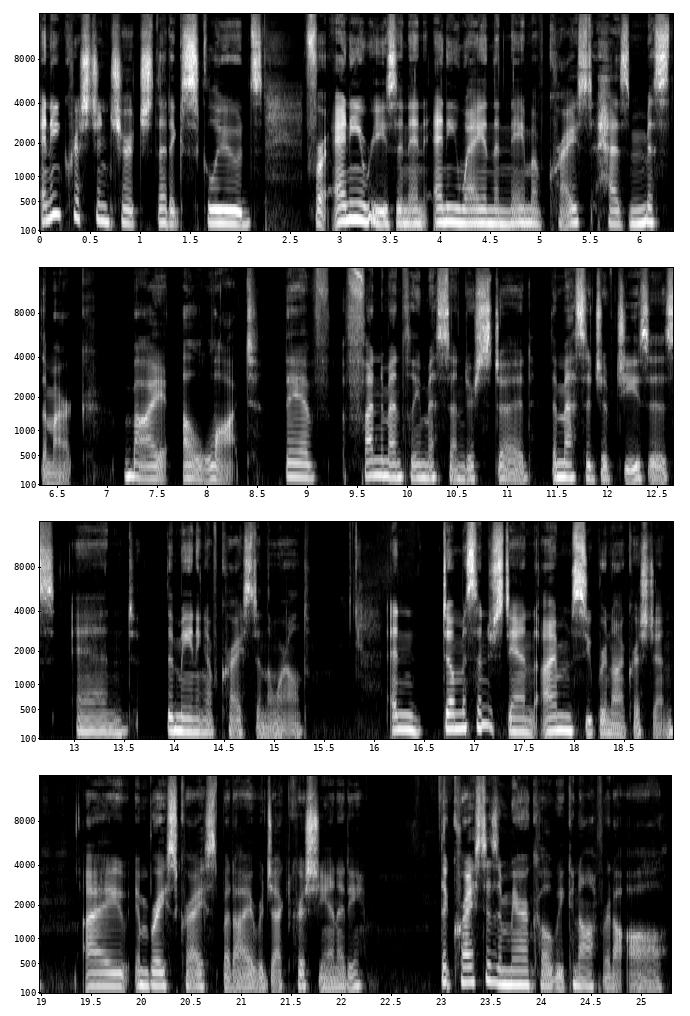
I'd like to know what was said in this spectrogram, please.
Any Christian church that excludes for any reason in any way in the name of Christ has missed the mark by a lot. They have fundamentally misunderstood the message of Jesus and the meaning of Christ in the world. And don't misunderstand, I'm super not Christian. I embrace Christ, but I reject Christianity. That Christ is a miracle we can offer to all.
